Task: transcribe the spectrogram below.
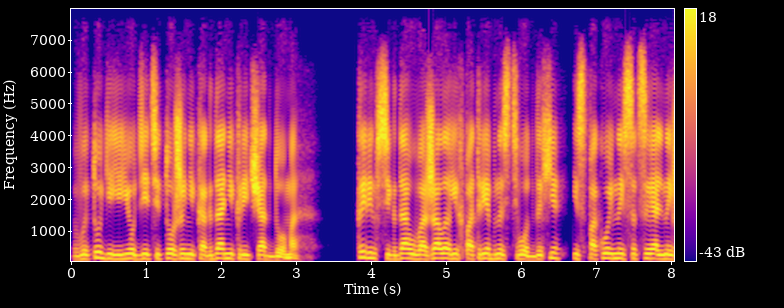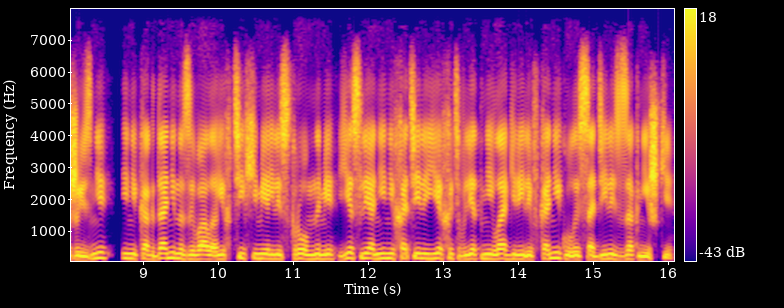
В итоге ее дети тоже никогда не кричат дома. Кэрин всегда уважала их потребность в отдыхе и спокойной социальной жизни, и никогда не называла их тихими или скромными, если они не хотели ехать в летний лагерь или в каникулы садились за книжки.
